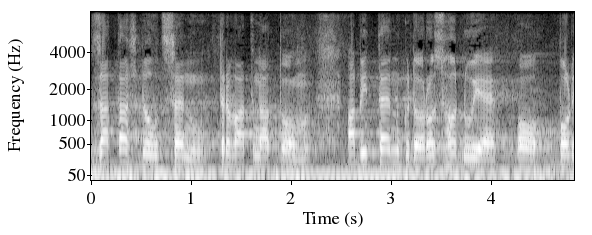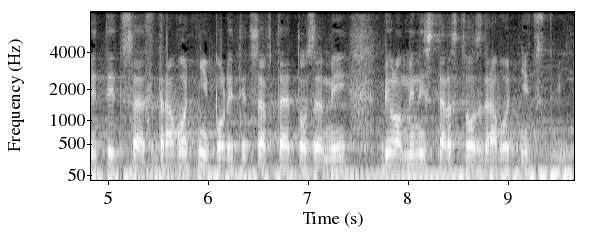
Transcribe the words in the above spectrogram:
za každou cenu trvat na tom, aby ten, kdo rozhoduje o politice, zdravotní politice v této zemi, bylo ministerstvo zdravotnictví.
